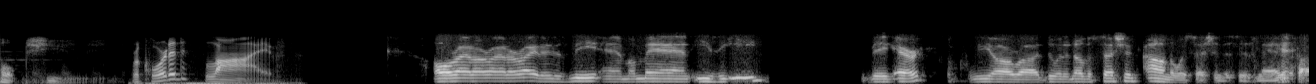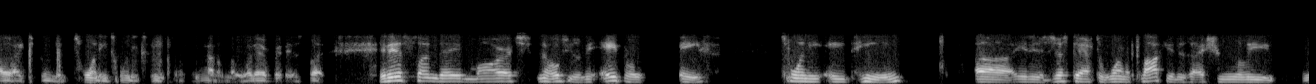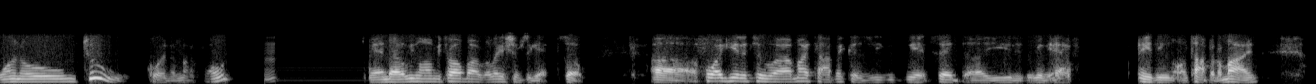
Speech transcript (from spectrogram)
Talk Show. Recorded live. All right, all right, all right. It is me and my man Easy E, Big Eric. We are uh, doing another session. I don't know what session this is, man. It's probably like 2022. I don't know, whatever it is. But it is Sunday, March, no, excuse me, April 8th, 2018. Uh, it is just after 1 o'clock. It is actually 102, according to my phone. And uh, we're going to be talking about relationships again. So uh, before I get into uh, my topic, because we had said uh, you didn't really have anything on top of the mind,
